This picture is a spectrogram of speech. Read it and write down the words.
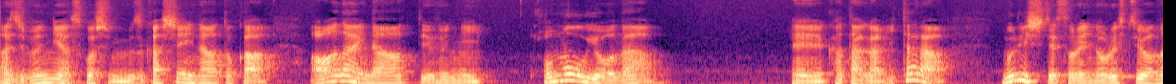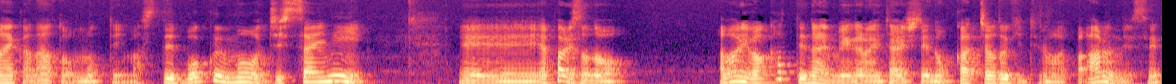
あ自分には少し難しいなとか合わないなっていうふうに思うような、えー、方がいたら無理してそれに乗る必要はないかなと思っています。で、僕も実際に、えー、やっぱりその、あまり分かってない銘柄に対して乗っかっちゃう時っていうのもやっぱあるんですね。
